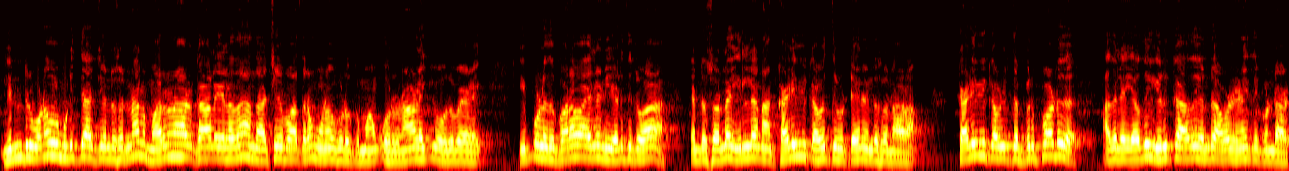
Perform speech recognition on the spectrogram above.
இன்று உணவு முடித்தாச்சு என்று சொன்னால் மறுநாள் காலையில் தான் அந்த அச்சய பாத்திரம் உணவு கொடுக்குமாம் ஒரு நாளைக்கு ஒரு வேளை. இப்பொழுது பரவாயில்லை நீ எடுத்துகிட்டு வா என்று சொல்ல இல்லை நான் கழுவி கவிழ்த்து விட்டேன் என்று சொன்னாராம். கழுவி கவிழ்த்த பிற்பாடு அதில் எதுவும் இருக்காது என்று அவள் நினைத்து கொண்டாள்.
